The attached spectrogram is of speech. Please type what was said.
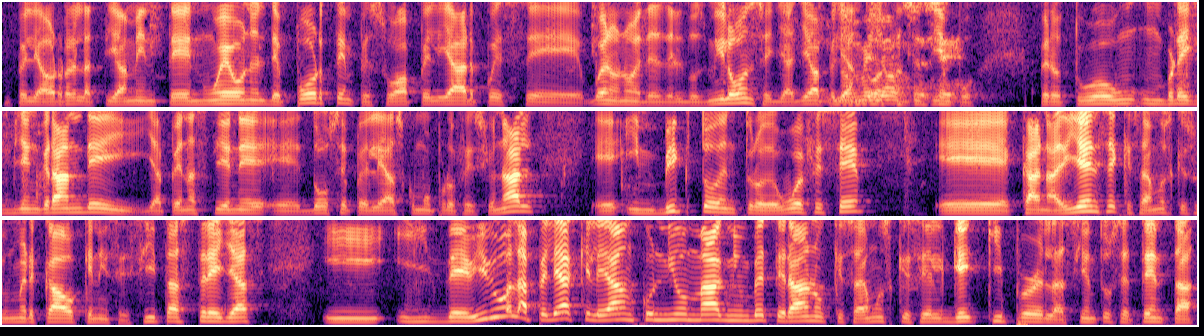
Un peleador relativamente nuevo en el deporte. Empezó a pelear, pues, eh, bueno, no, desde el 2011, ya lleva peleando bastante tiempo. Pero tuvo un, break bien grande y, apenas tiene 12 peleas como profesional. invicto dentro de UFC. Eh, canadiense, que sabemos que es un mercado que necesita estrellas. Y, debido a la pelea que le dan con Neil Magny, un veterano que sabemos que es el gatekeeper de la 170,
